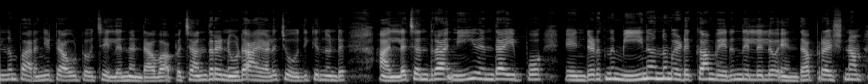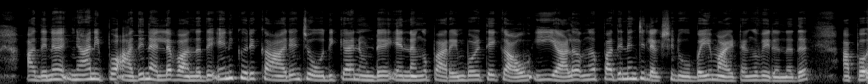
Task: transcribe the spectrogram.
എന്നും പറഞ്ഞിട്ടാവും കേട്ടോ ചെല്ലുന്നുണ്ടാവുക. അപ്പോൾ ചന്ദ്രനോട് അയാൾ ചോദിക്കുന്നുണ്ട് അല്ല ചന്ദ്ര നീ എന്താ ഇപ്പോൾ എന്റെ അടുത്ത് നിന്ന് മീനൊന്നും എടുക്കാൻ വരുന്നില്ലല്ലോ. എന്താ പ്രശ്നം? അതിന് ഞാനിപ്പോൾ അതിനല്ല വന്നത്. എനിക്കൊരു കാര്യം ചോദിക്കാനുണ്ട് എന്നങ്ങ് പറയുമ്പോഴത്തേക്കാവും ഇയാൾ അങ്ങ് പതിനഞ്ച് ലക്ഷം രൂപയുമായിട്ട് അങ്ങ് വരുന്നത്. അപ്പോൾ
